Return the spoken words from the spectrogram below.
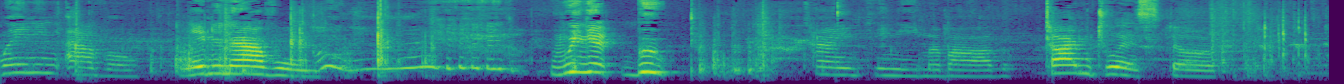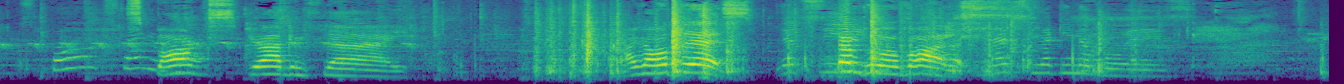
Raining Arrow. Lightning Apple. Wing it boot. Time thingy, my bob. Time twister. Sparx dragonfly. I got this. Let's see. Empire of Ice. next lucky number is.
